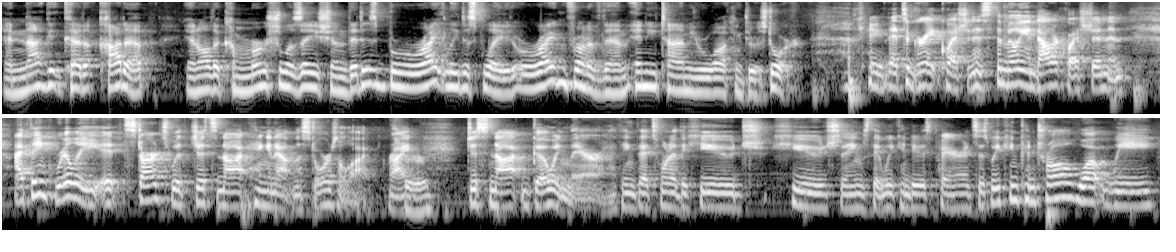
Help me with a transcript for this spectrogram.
and not get cut, caught up in all the commercialization that is brightly displayed right in front of them anytime you're walking through a store? Okay, that's a great question. It's the million dollar question. And I think really it starts with just not hanging out in the stores a lot, right? Sure. Just not going there. I think that's one of the huge, huge things that we can do as parents is we can control what we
